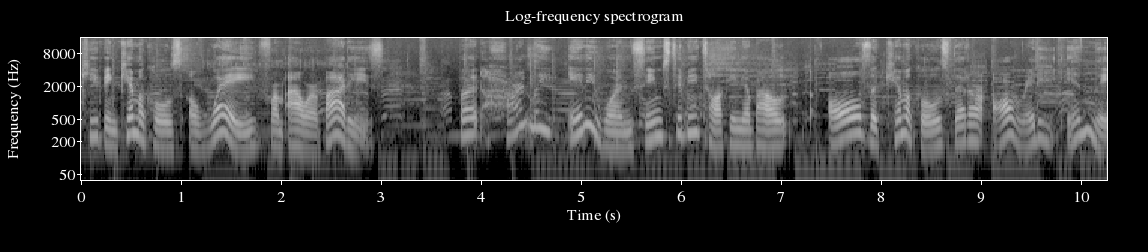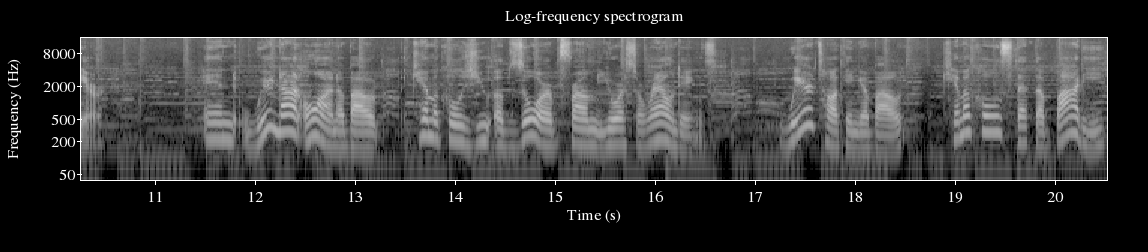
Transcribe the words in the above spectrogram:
keeping chemicals away from our bodies. But hardly anyone seems to be talking about all the chemicals that are already in there. And we're not on about chemicals you absorb from your surroundings. We're talking about chemicals that the body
